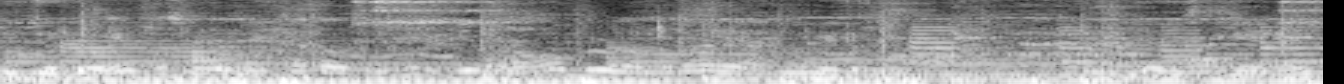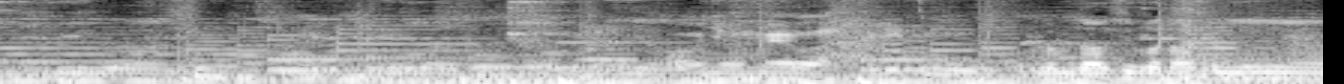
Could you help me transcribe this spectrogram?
dijodohin pas mau nikah tahu sendiri dia pernah ngobrol sama saya. Gitu? Ya istrinya kayak gini lah kayak gini lah belum oh nyomel lah. Gitu belum tahu sifat aslinya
